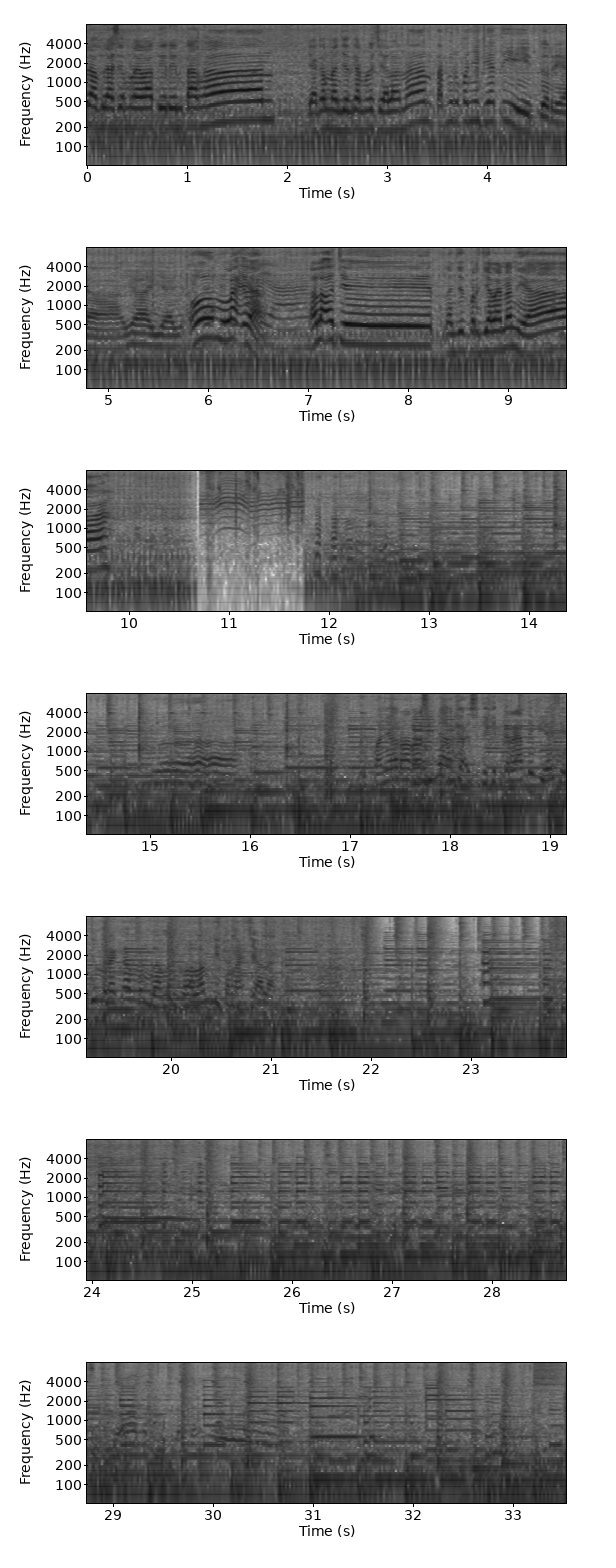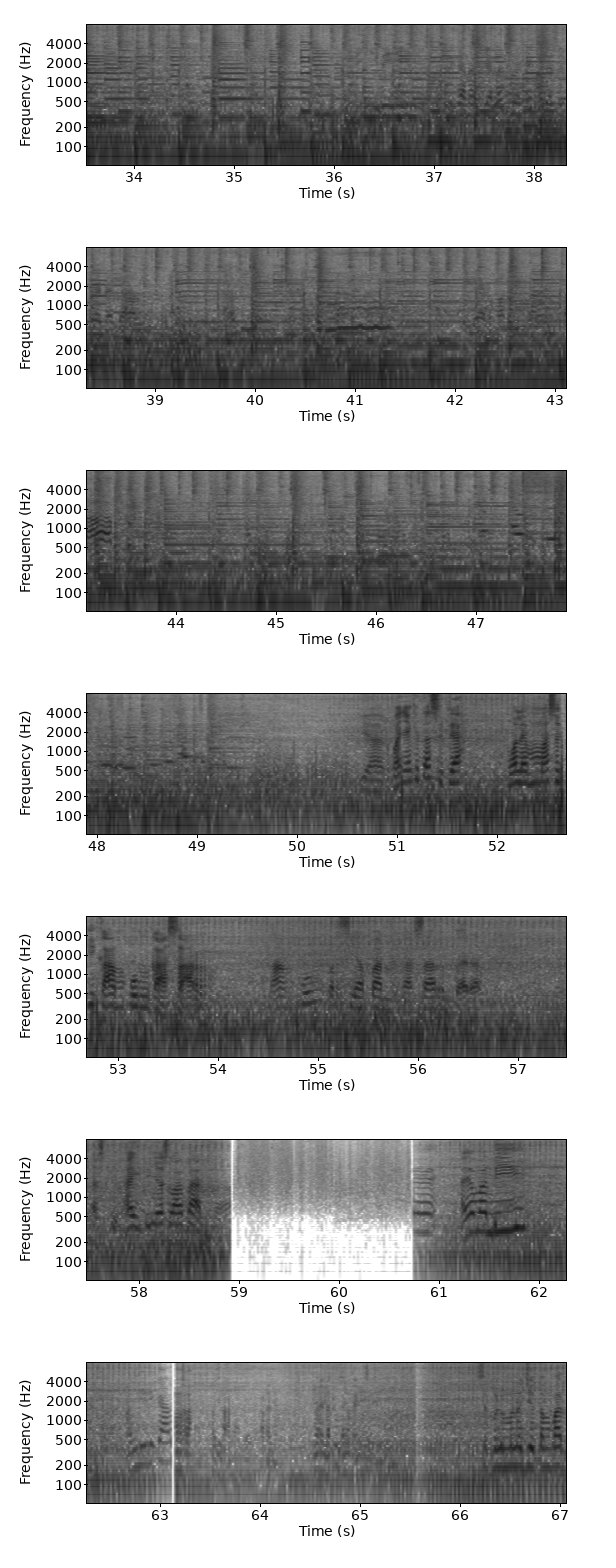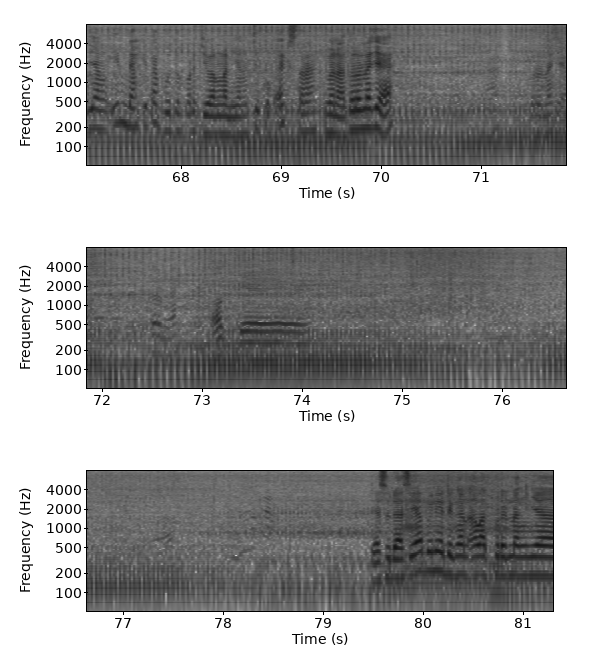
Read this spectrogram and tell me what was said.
Sudah berhasil melewati rintangan dia akan melanjutkan perjalanan tapi rupanya dia tidur ya ya ya, ya. oh melek ya halo Ocit lanjut perjalanan ya Wah. Rupanya orang-orang sini agak sedikit kreatif ya, jadi mereka membangun kolam di tengah jalan. Rupanya kita sudah mulai memasuki kampung Kasar. Kampung persiapan Kasar Barat. Pasti IT-nya selatan. Ayo mandi. Mandi di. Sebelum menuju tempat yang indah, kita butuh perjuangan yang cukup ekstra. Gimana? Turun aja ya? Turun aja. Turun kan? Oke. Dia sudah siap ini dengan alat berenangnya.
